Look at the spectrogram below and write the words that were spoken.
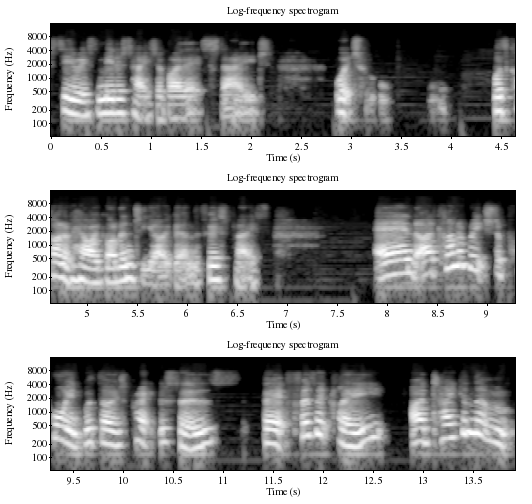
serious meditator by that stage, which was kind of how I got into yoga in the first place. And I'd kind of reached a point with those practices that physically I'd taken them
